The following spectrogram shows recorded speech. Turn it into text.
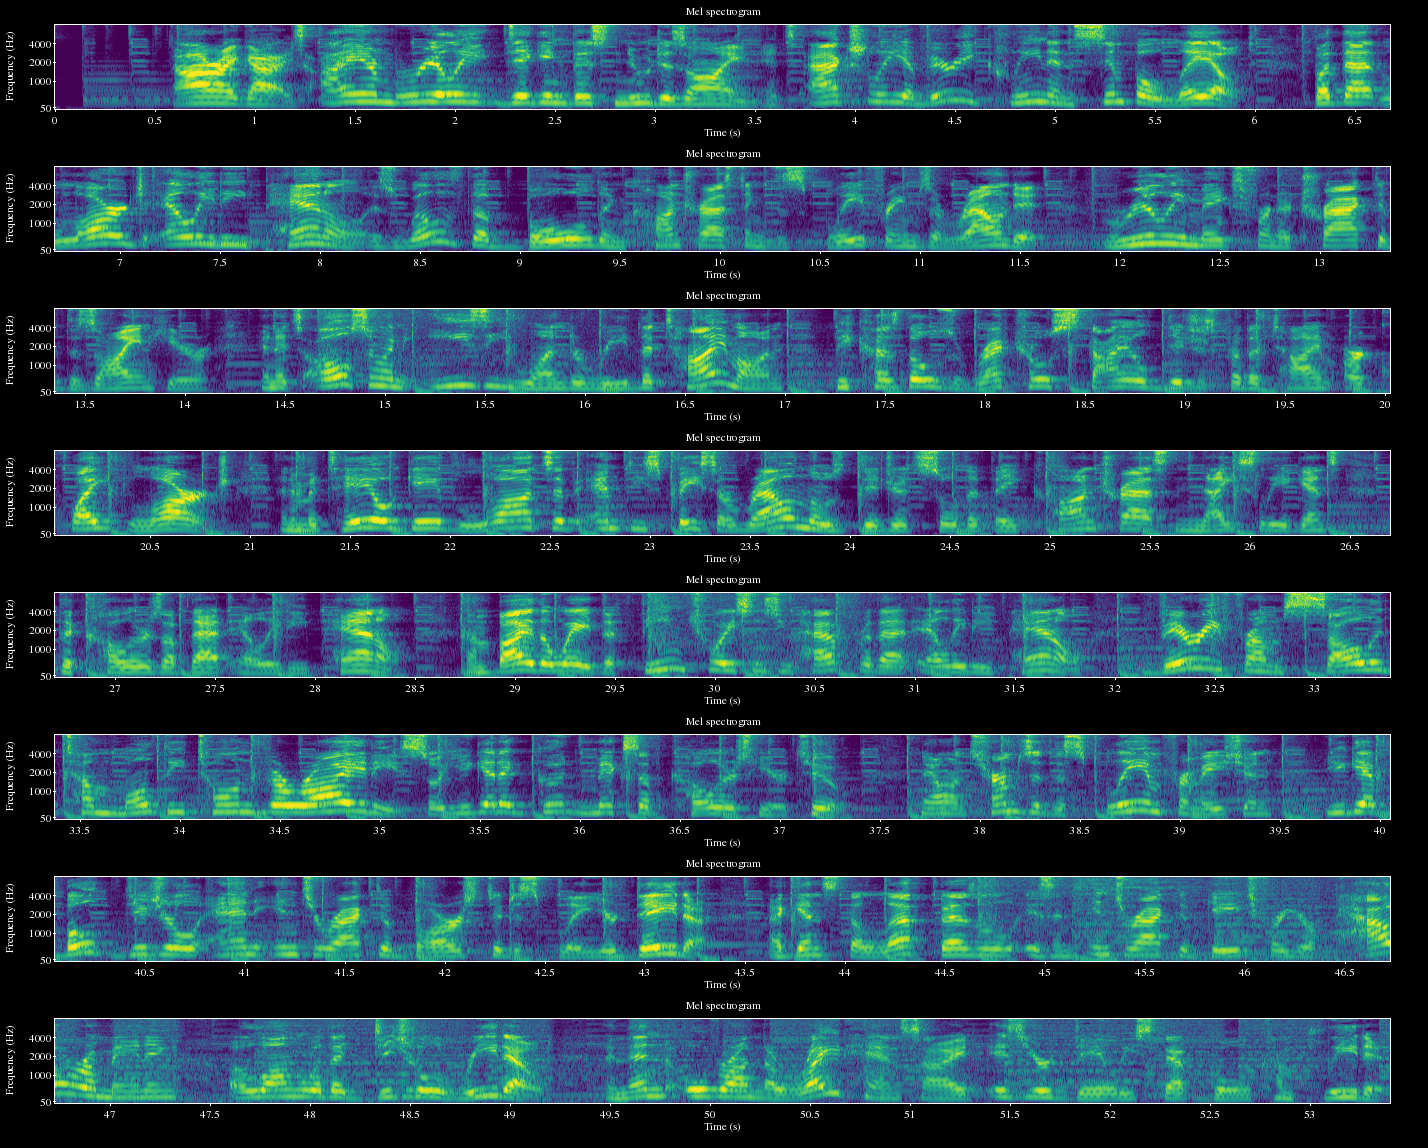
Alright guys, I am really digging this new design. It's actually a very clean and simple layout. But that large LED panel, as well as the bold and contrasting display frames around it, really makes for an attractive design here, and it's also an easy one to read the time on because those retro style digits for the time are quite large, and Matteo gave lots of empty space around those digits so that they contrast nicely against the colors of that LED panel. And by the way, the theme choices you have for that LED panel vary from solid to multi-tone varieties, so you get a good mix of colors here too. Now in terms of display information, you get both digital and interactive bars to display your data. Against the left bezel is an interactive gauge for your power remaining along with a digital readout. And then over on the right hand side is your daily step goal completed.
